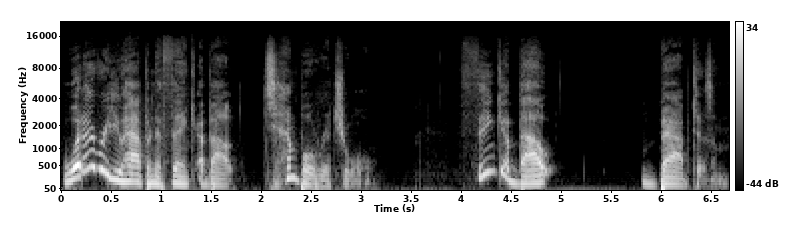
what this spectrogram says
Whatever you happen to think about temple ritual, think about baptism.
